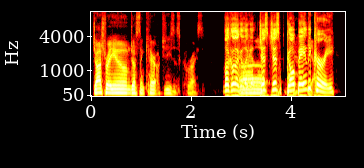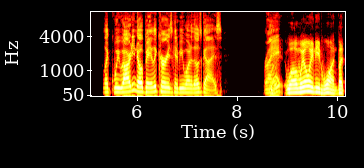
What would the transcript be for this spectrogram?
Josh Reaume, Justin Carroll. Jesus Christ. Look, look, look. Uh, just just go Bayley yeah. Currey. Like we already know Bayley Currey is going to be one of those guys. Right? right? Well, we only need one, but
